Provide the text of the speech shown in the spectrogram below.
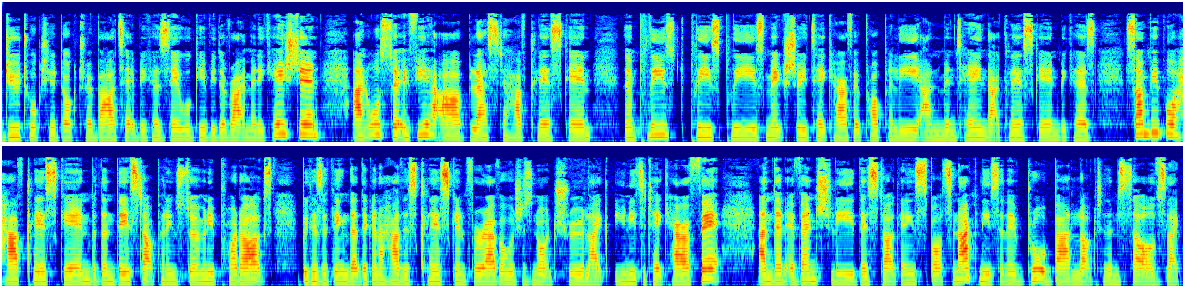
do talk to your doctor about it because they will give you the right medication. And also, if you are blessed to have clear skin, then please, please, please make sure you take care of it properly and maintain that clear skin because some people have clear skin, but but then they start putting so many products because they think that they're going to have this clear skin forever, which is not true. Like, you need to take care of it. And then eventually they start getting spots and acne. So they've brought bad luck to themselves. Like,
